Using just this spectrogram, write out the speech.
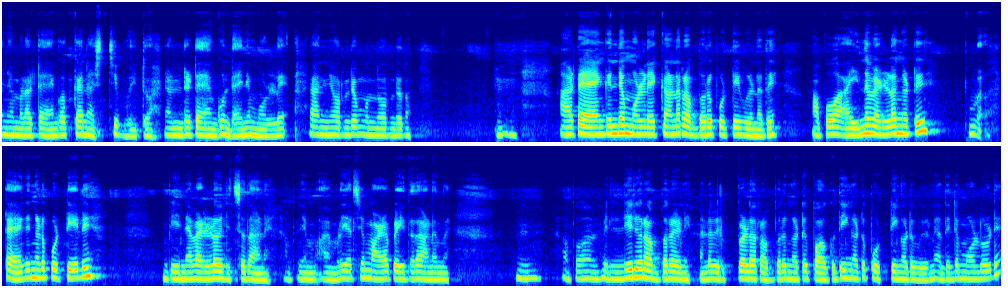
നമ്മളെ ടാങ്കൊക്കെ നശിച്ച് പോയിട്ടോ. രണ്ട് ടാങ്കും ഉണ്ട് അതിന് മുകളിൽ. അഞ്ഞൂറിന്റെ മുന്നൂറിന്റെതും. ആ ടാങ്കിന്റെ മുകളിലേക്കാണ് റബ്ബർ പൊട്ടി വീണത്. അപ്പോൾ അതിന്ന് വെള്ളം ഇങ്ങോട്ട് ടാങ്ക് ഇങ്ങോട്ട് പൊട്ടിയിൽ പിന്നെ വെള്ളം ഒലിച്ചതാണ്. അപ്പം നമ്മൾ വിചാരിച്ച മഴ പെയ്തതാണെന്ന്. അപ്പോൾ വലിയൊരു റബ്ബറാണ്. നല്ല വലിപ്പമുള്ള റബ്ബർ ഇങ്ങോട്ട് പകുതി ഇങ്ങോട്ട് പൊട്ടി ഇങ്ങോട്ട് വീണ്. അതിന്റെ മുകളിലൂടെ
